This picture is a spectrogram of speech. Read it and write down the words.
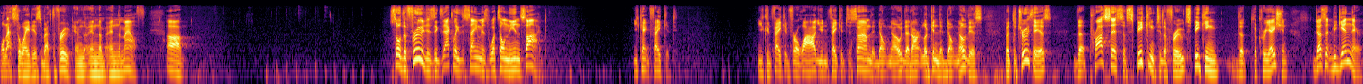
Well, that's the way it is about the fruit and the, and the, and the mouth. Uh, so the fruit is exactly the same as what's on the inside. You can't fake it. You can fake it for a while. You can fake it to some that don't know, that aren't looking, that don't know this. But the truth is, the process of speaking to the fruit, speaking the, the creation, doesn't begin there.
